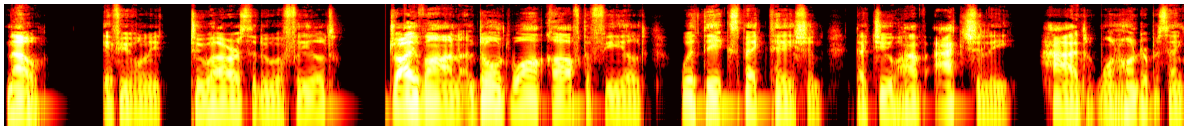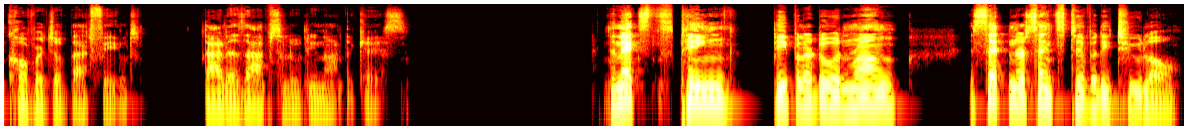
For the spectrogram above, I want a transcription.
Now, if you've only two hours to do a field, drive on and don't walk off the field with the expectation that you have actually had 100% coverage of that field. That is absolutely not the case. The next thing people are doing wrong is setting their sensitivity too low.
